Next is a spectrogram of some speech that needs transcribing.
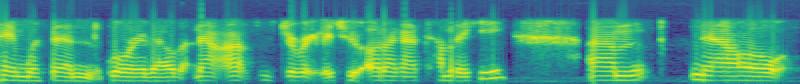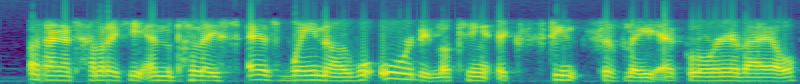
team within Gloriavale that now answers directly to Oranga Tamariki. Um, now, Tamariki and the police, as we know, were already looking extensively at Gloriavale.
